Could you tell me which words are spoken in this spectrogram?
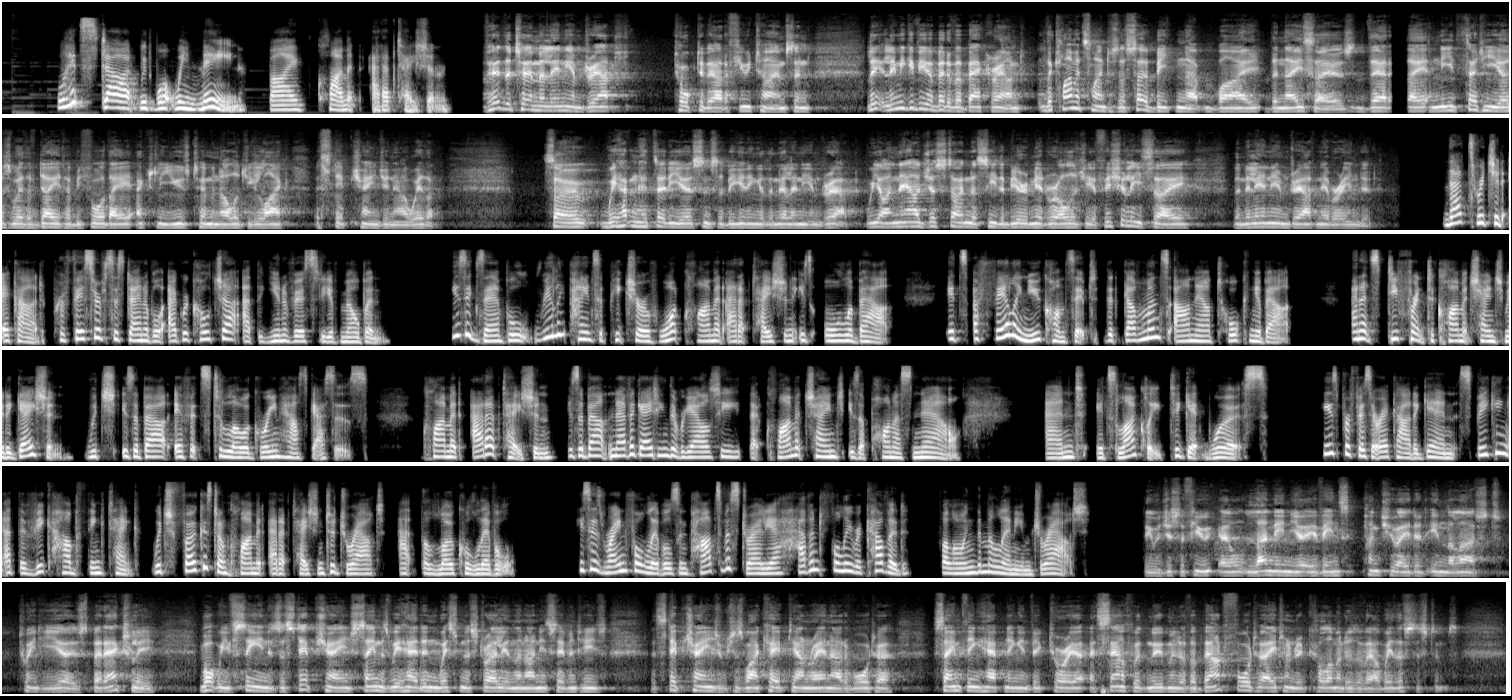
Let's start with what we mean by climate adaptation. I've heard the term millennium drought talked about a few times, and let, let, me give you a bit of a background. The climate scientists are so beaten up by the naysayers that they need 30 years worth of data before they actually use terminology like a step change in our weather. So we haven't had 30 years since the beginning of the millennium drought. We are now just starting to see the Bureau of Meteorology officially say the millennium drought never ended. That's Richard Eckard, Professor of Sustainable Agriculture at the University of Melbourne. His example really paints a picture of what climate adaptation is all about. It's a fairly new concept that governments are now talking about. And it's different to climate change mitigation, which is about efforts to lower greenhouse gases. Climate adaptation is about navigating the reality that climate change is upon us now, and it's likely to get worse. Here's Professor Eckard again speaking at the Vic Hub think tank, which focused on climate adaptation to drought at the local level. He says rainfall levels in parts of Australia haven't fully recovered following the millennium drought. There were just a few uh, El Nino events punctuated in the last 20 years, but actually, what we've seen is a step change, same as we had in Western Australia in the 1970s, a step change, which is why Cape Town ran out of water. Same thing happening in Victoria, a southward movement of about four to 800 kilometres of our weather systems.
